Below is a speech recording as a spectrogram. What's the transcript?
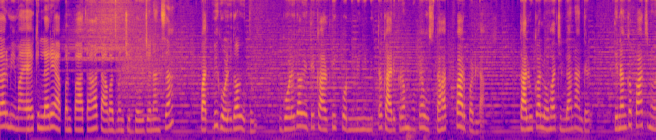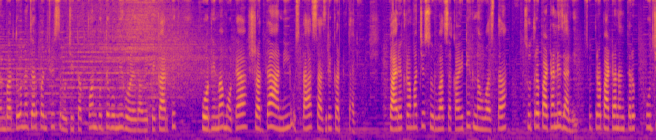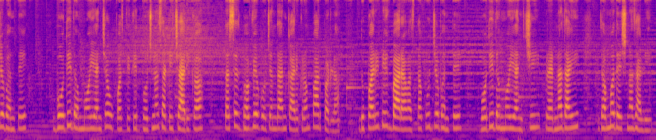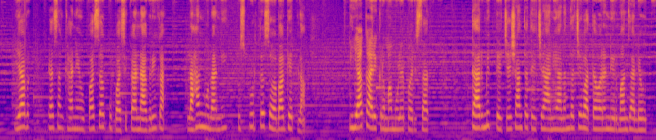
नमस्कार मी माया खिल्लारे आपण पाहत आहात आवाज वंचित बहुजनांचा. बातमी गोळेगाव येथून. गोळेगाव येथे कार्तिक पौर्णिमेनिमित्त कार्यक्रम मोठ्या उत्साहात पार पडला. तालुका लोहा जिल्हा नांदेड. दिनांक पाच नोव्हेंबर दोन हजार पंचवीस रोजी तप्पन बुद्धभूमी गोळेगाव येथे कार्तिक पौर्णिमा मोठ्या श्रद्धा आणि उत्साहात साजरी करण्यात आली. कार्यक्रमाची सुरुवात सकाळी ठीक नऊ वाजता सूत्रपाठाने झाली. सूत्रपाठानंतर पूज्य भंते बोधी धम्मो यांच्या उपस्थितीत भोजनासाठी चारिका तसेच भव्य भोजनदान कार्यक्रम पार पडला. दुपारी ठीक बारा वाजता पूज्य भंते बोधी धम्मो यांची प्रेरणादायी धम्मदेशना झाली. या मोठ्या संख्येने उपासक उपासिका नागरिक लहान मुलांनी उत्स्फूर्त सहभाग घेतला. या कार्यक्रमामुळे परिसरात धार्मिकतेचे शांततेचे आणि आनंदाचे वातावरण निर्माण झाले होते.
